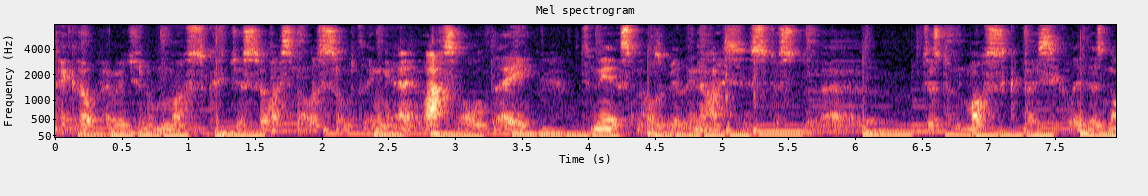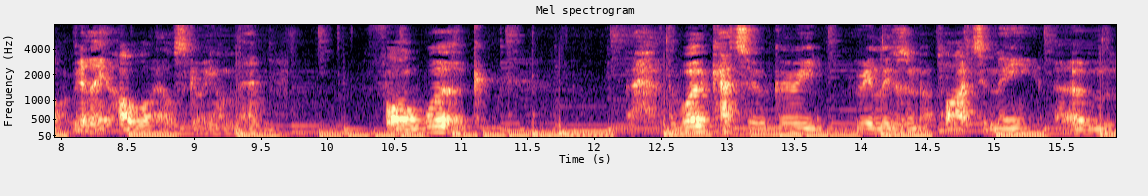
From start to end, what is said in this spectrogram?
pick up Original Musk just so I smell something and it lasts all day. To me it smells really nice, it's just, uh, just a musk basically, there's not really a whole lot else going on there. For work, the work category really doesn't apply to me. Um,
